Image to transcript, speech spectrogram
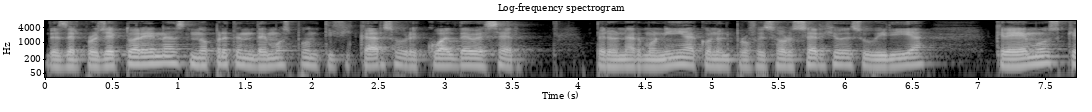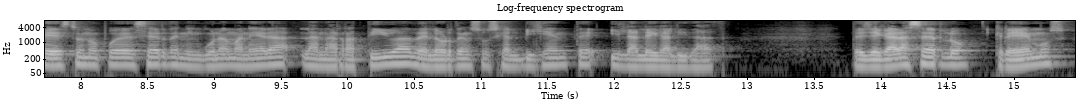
Desde el proyecto Arenas no pretendemos pontificar sobre cuál debe ser, pero en armonía con el profesor Sergio de Subiría, creemos que esto no puede ser de ninguna manera la narrativa del orden social vigente y la legalidad. De llegar a serlo, creemos,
